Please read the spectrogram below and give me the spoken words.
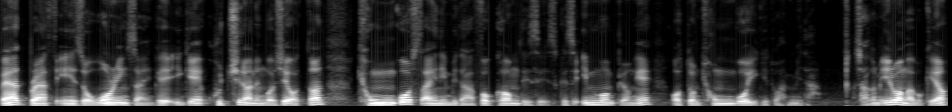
bad breath is a warning sign. 그 이게 구취라는 것이 어떤 경고 사인입니다. For gum disease. 그래서 잇몸병의 어떤 경고이기도 합니다. 자, 그럼 1번 가볼게요.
